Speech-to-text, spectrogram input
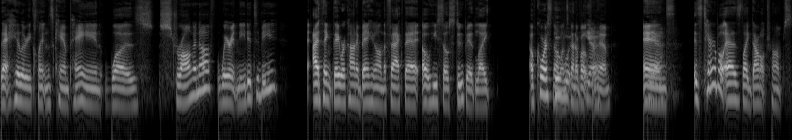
that Hillary Clinton's campaign was strong enough where it needed to be. I think they were kind of banking on the fact that, oh, he's so stupid. Like, of course, no Who one's would- to vote for yeah. him. Yeah. And as terrible as like Donald Trump's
